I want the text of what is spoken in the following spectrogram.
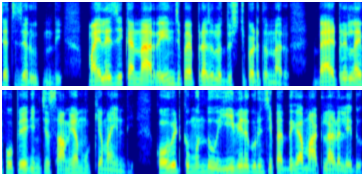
చర్చ జరుగుతుంది. మైలేజీ కన్నా రేంజ్‌పై ప్రజలు దృష్టి పెడుతున్నారు. బ్యాటరీ లైఫ్ ఉపయోగించే సమయం ముఖ్యమైంది. కోవిడ్‌కు ముందు ఈవీల గురించి పెద్దగా మాట్లాడలేదు.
